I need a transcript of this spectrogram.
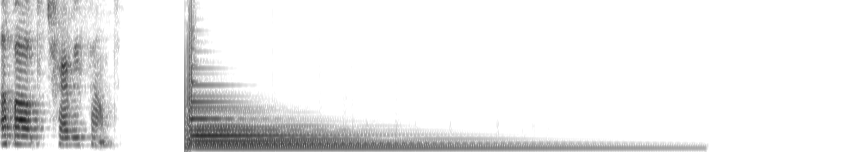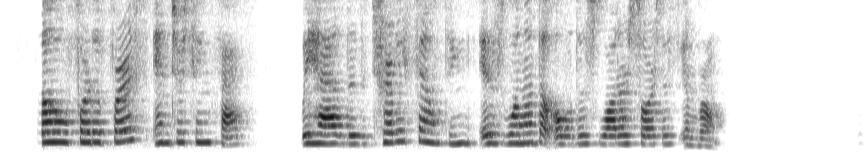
about the Trevi Fountain. So for the first interesting fact, we have that the Trevi Fountain is one of the oldest water sources in Rome. The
